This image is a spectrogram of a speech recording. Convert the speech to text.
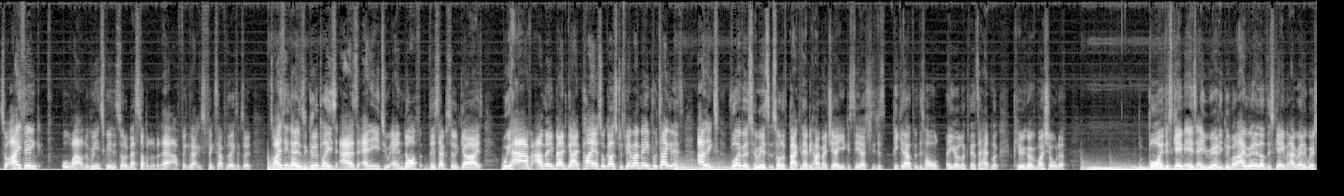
So I think, oh wow, the green screen is sort of messed up a little bit there. I'll fix that, fix that for the next episode. So I think that is a good place as any to end off this episode, guys. We have our main bad guy, Pious Augustus. We have our main protagonist, Alex Roivas, who is sort of back there behind my chair. You can see her. She's just peeking out through this hole. There you go. Look, there's her head. Look, peering over my shoulder. Boy, this game is a really good one. I really love this game, and I really wish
